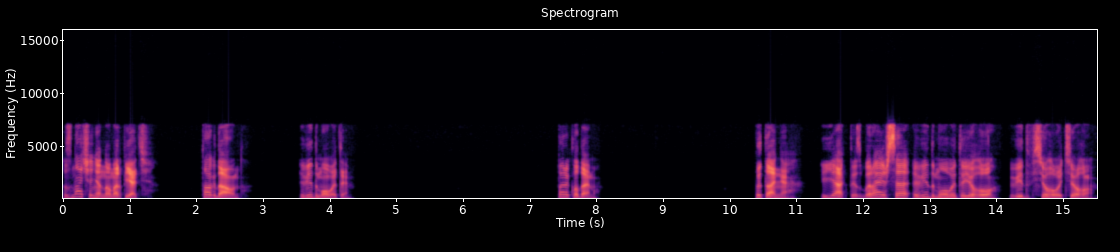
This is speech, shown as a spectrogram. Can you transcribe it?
Значення номер 5. Talk down. Відмовити. Перекладаємо. Питання. Як ти збираєшся відмовити його від всього цього?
